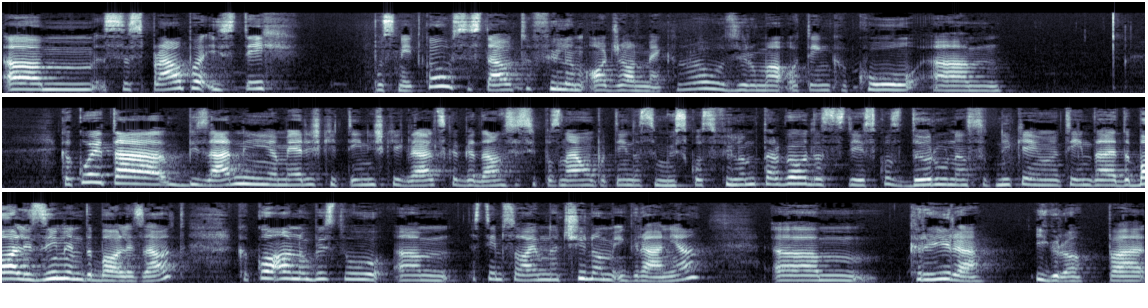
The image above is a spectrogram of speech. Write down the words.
um, se sprav pa iz teh posnetkov sestaviti film o John McEnroe oziroma o tem, kako. Um, kako je ta bizarni ameriški teniški igralec, ki ga danes vsi poznamo, potem, da se mu je skozi film trgal, da se je skozi drl na sodnike in v tem, da je the ball is in and the ball is out. Kako on v bistvu um, s tem svojim načinom igranja um, kreira igro, pa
